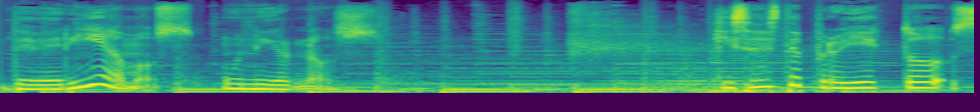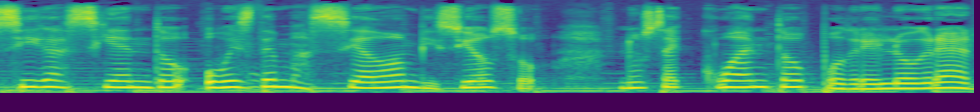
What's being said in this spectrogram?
deberíamos unirnos. Quizá este proyecto siga siendo o es demasiado ambicioso. No sé cuánto podré lograr.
